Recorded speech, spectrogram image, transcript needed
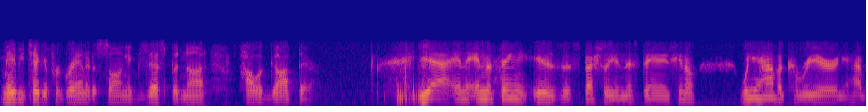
maybe take it for granted a song exists, but not how it got there. Yeah, and and the thing is, especially in this day and age, you know, when you have a career and you have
